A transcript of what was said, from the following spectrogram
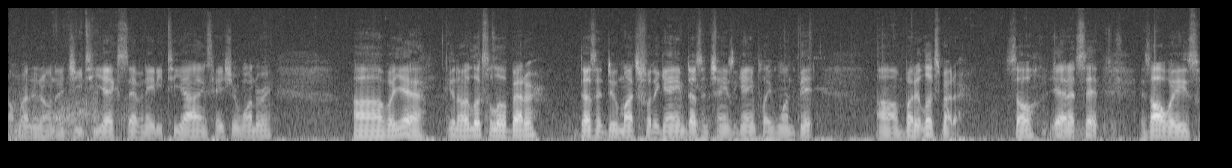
I'm running on a GTX 780 Ti in case you're wondering. Uh, but yeah, you know, it looks a little better. Doesn't do much for the game, doesn't change the gameplay one bit. Um, but it looks better. So, yeah, that's it. As always,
